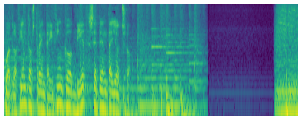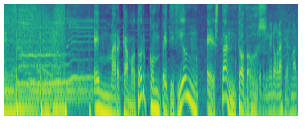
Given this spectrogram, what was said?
435 1078. En Marcamotor Competición están todos. Primero, gracias, Marc.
